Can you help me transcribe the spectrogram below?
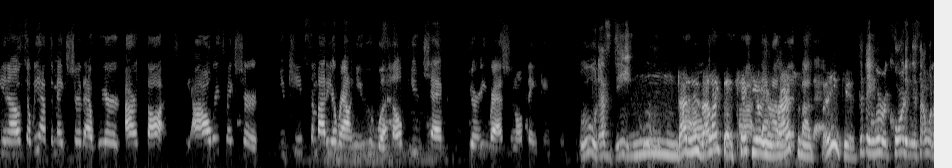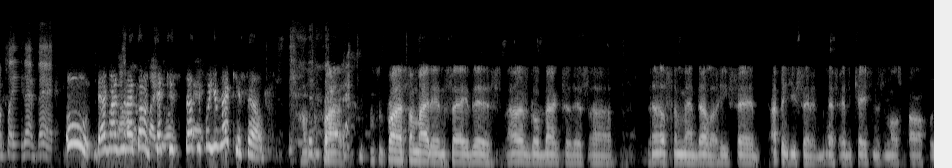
you know so we have to make sure that we're our thoughts we, i always make sure you keep somebody around you who will help you check your irrational thinking Ooh, that's deep. Ooh. Mm, that is. I like that. Check your Yeah, I live by irrational that. thinking. Good thing we're recording this. I want to play that back. Ooh, that reminds me of I that song. Check yours yourself today. before you wreck yourself. I'm surprised. I'm surprised somebody didn't say this. Now let's go back to this. Uh, Nelson Mandela. He said, I think he said it best. Education is the most powerful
